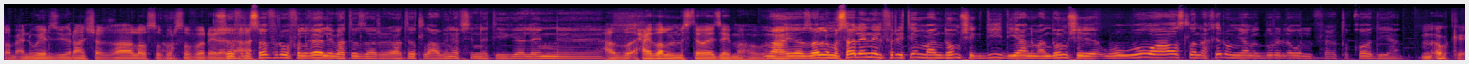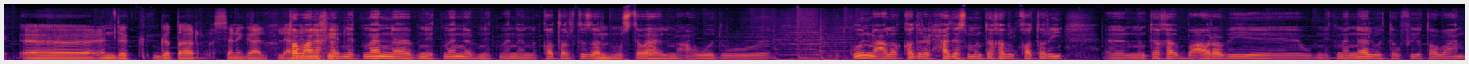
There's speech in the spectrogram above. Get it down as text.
طبعا ويلز وإيران شغالة وصفر صفر إلى صفر الآن. صفر وفي الغالب هتظهر هتطلع بنفس النتيجة لأن حيظل المستوى زي ما هو ما هيظل مستوى لأن الفريقين ما عندهمش جديد يعني ما عندهمش وهو أصلا اخرهم يعني الدور الأول في اعتقادي يعني أوكي آه عندك قطر السنغال طبعا إحنا. بنتمنى بنتمنى بنتمنى إن قطر تظهر. بمستواها المعهود و- وتكون على قدر الحدث المنتخب القطري آه، المنتخب عربي آه، وبنتمنى له التوفيق طبعا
